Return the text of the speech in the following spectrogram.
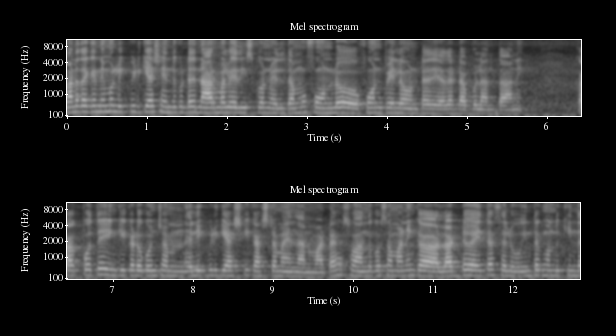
మన దగ్గరనేమో లిక్విడ్ క్యాష్ ఎందుకు ఉంటుంది నార్మల్గా తీసుకొని వెళ్తాము. ఫోన్లో ఫోన్పేలో ఉంటుంది కదా డబ్బులంతా అని. కాకపోతే ఇంక ఇక్కడ కొంచెం లిక్విడ్ క్యాష్కి కష్టమైంది అనమాట సో అందుకోసం అని ఇంకా లడ్డు అయితే అసలు ఇంతకుముందు కింద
